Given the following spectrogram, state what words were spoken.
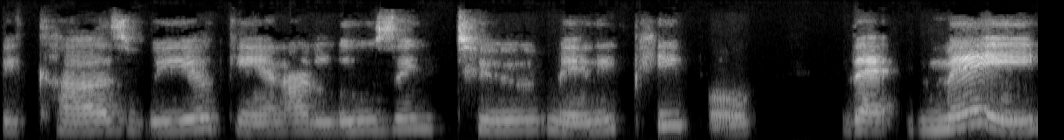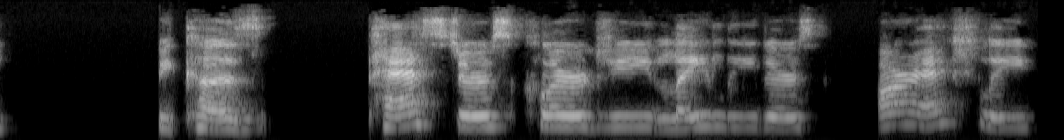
because we again are losing too many people that may, because pastors, clergy, lay leaders are actually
